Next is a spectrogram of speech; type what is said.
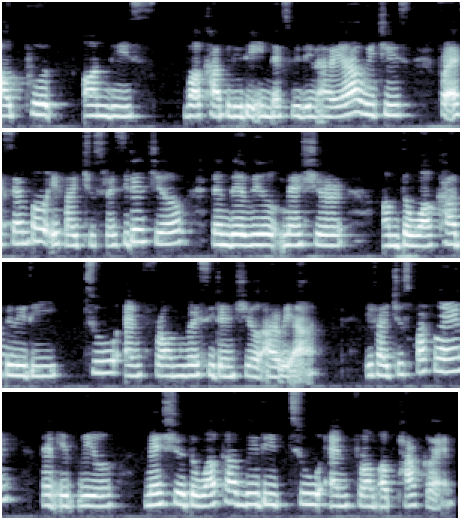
output on this walkability index within area, which is, for example, if I choose residential, then they will measure um, the walkability to and from residential area. If I choose parkland, then it will measure the walkability to and from a parkland.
